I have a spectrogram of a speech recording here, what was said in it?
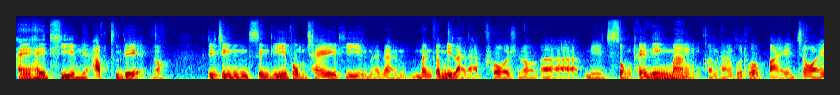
ให้ให้ทีมเนี่ย up to date เนาะจริงๆ สิ่งที่ผมใช้ในทีมแล้วกัน มันก็มีหลาย approach เนาะอ่ามีส่ง training มั่งค่อนข้างทั่วๆไป join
